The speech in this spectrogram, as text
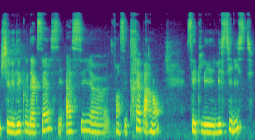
chez les décos d'Axel, c'est assez, euh, enfin c'est très parlant. C'est que les, les stylistes,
